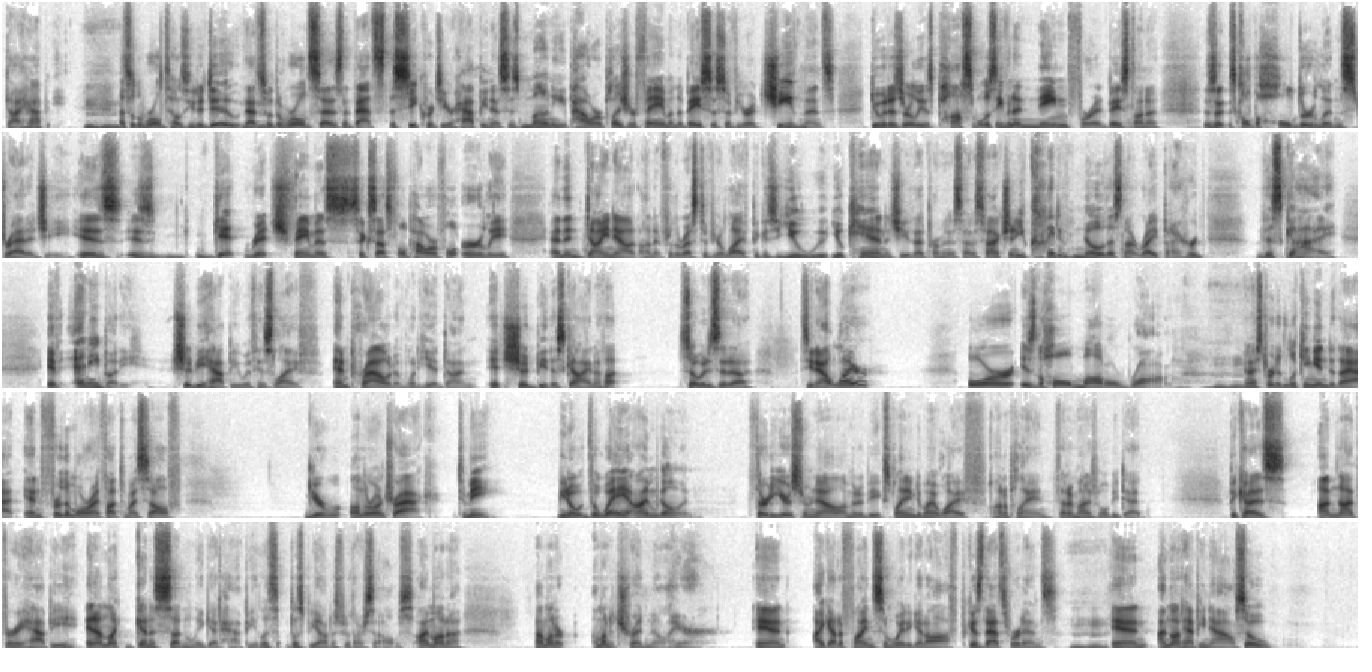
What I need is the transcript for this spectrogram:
die happy. Mm-hmm. That's what the world tells you to do. That's what mm-hmm. the world says that that's the secret to your happiness is money, power, pleasure, fame on the basis of your achievements. Do it as early as possible. There's even a name for it based on a, a it's called the Holderlin strategy is is get rich, famous, successful, powerful early and then dine out on it for the rest of your life because you you can achieve that permanent satisfaction. You kind of know that's not right, but I heard this guy if anybody should be happy with his life and proud of what he had done, it should be this guy. And I thought, so is it a is he an outlier? Or is the whole model wrong? Mm-hmm. And I started looking into that. And furthermore, I thought to myself, you're on the wrong track to me. You know, the way I'm going, 30 years from now, I'm going to be explaining to my wife on a plane that I might as well be dead because I'm not very happy and I'm not going to suddenly get happy. Let's let's be honest with ourselves. I'm on a I'm on a I'm on a treadmill here. And I got to find some way to get off because that's where it ends. Mm-hmm. And I'm not happy now. So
